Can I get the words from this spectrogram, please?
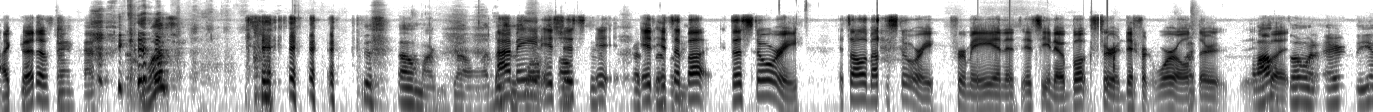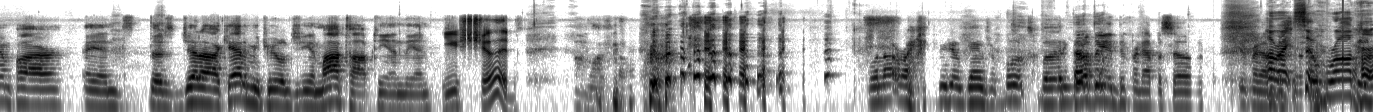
I could have. fantastic. What? This, oh my god. this I mean, what- it's just it, it, it's about the story. It's all about the story for me, and it, it's you know books are a different world. They're Well, I'm but throwing Heir to the Empire and the Jedi Academy trilogy in my top ten. Then, you should. oh my god. We're not ranking video games or books, but That'll be a different episode. Different All right, episode. so Robbie, why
